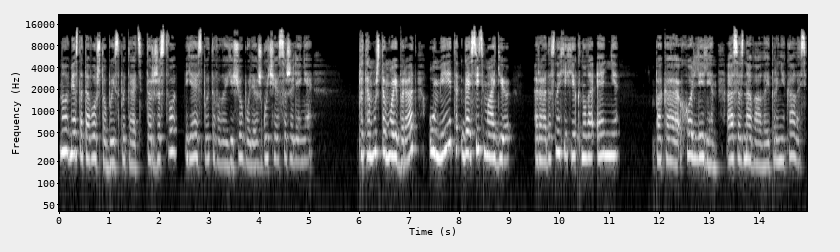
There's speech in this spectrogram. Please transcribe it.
Но вместо того, чтобы испытать торжество, я испытывала еще более жгучее сожаление. «Потому что мой брат умеет гасить магию!» Радостно хихикнула Энни. Пока Холли Лин осознавала и проникалась,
